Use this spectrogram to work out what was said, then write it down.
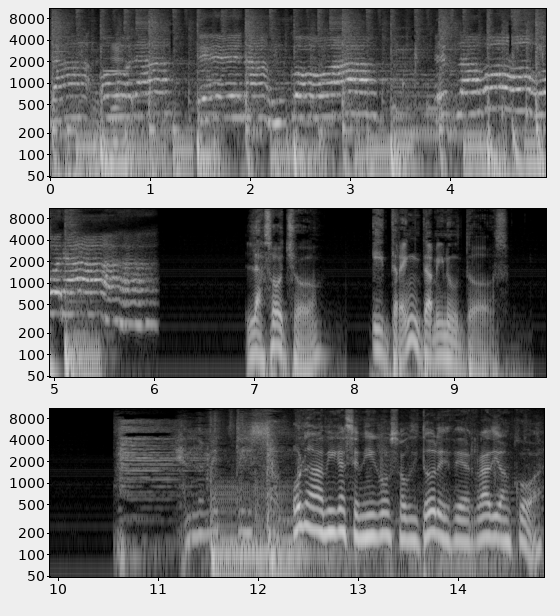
La hora en Ancoa es la hora. Las 8 y 30 minutos. Hola amigas y amigos auditores de Radio Ancoa.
